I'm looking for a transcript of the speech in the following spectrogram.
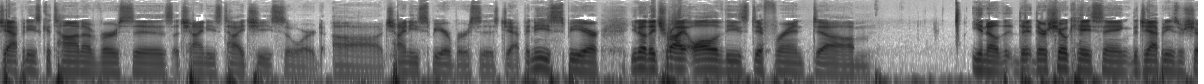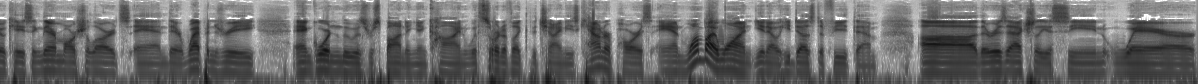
Japanese katana versus a Chinese Tai Chi sword, uh, Chinese spear versus Japanese spear. You know, they try all of these different. Um, you know, they're showcasing the Japanese are showcasing their martial arts and their weaponry, and Gordon Liu is responding in kind with sort of like the Chinese counterparts. And one by one, you know, he does defeat them. Uh, there is actually a scene where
